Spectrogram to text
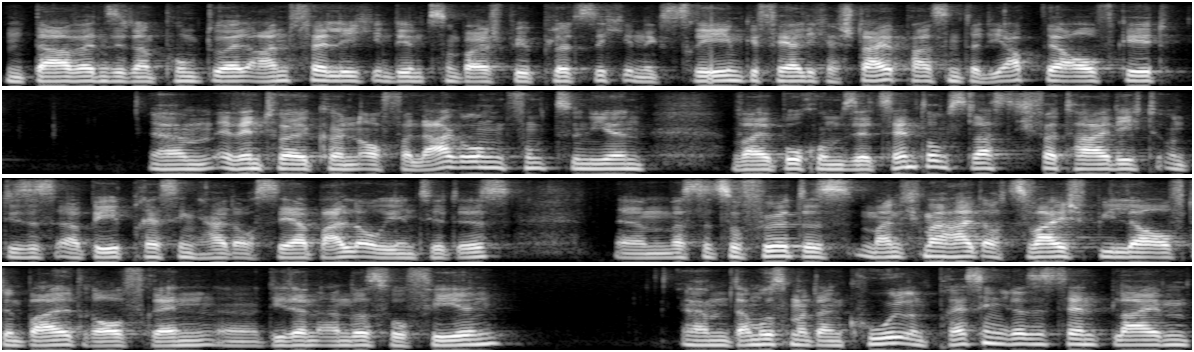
Und da werden sie dann punktuell anfällig, indem zum Beispiel plötzlich ein extrem gefährlicher Steilpass hinter die Abwehr aufgeht. Ähm, eventuell können auch Verlagerungen funktionieren, weil Bochum sehr zentrumslastig verteidigt und dieses RB-Pressing halt auch sehr ballorientiert ist. Ähm, was dazu führt, dass manchmal halt auch zwei Spieler auf den Ball drauf rennen, äh, die dann anderswo fehlen. Ähm, da muss man dann cool und pressingresistent bleiben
